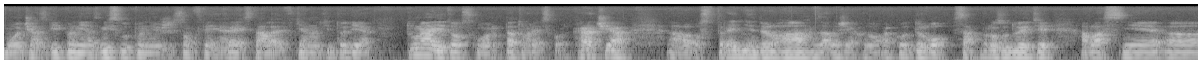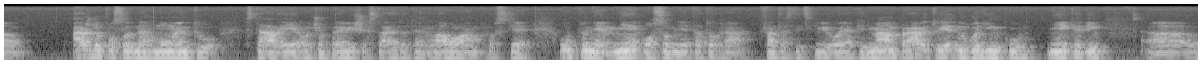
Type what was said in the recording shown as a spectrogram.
môj čas vyplnia zmysluplne, že som v tej hre stále vtiahnutý do deja. Tu je to skôr, táto hra je skôr kratšia, alebo stredne dlhá, záleží ako, ako dlho sa rozhodujete a vlastne až do posledného momentu stále je o čom premýšľať, stále to ten hlavolám, proste úplne mne osobne táto hra fantasticky vyhoja. Keď mám práve tú jednu hodinku niekedy, uh,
